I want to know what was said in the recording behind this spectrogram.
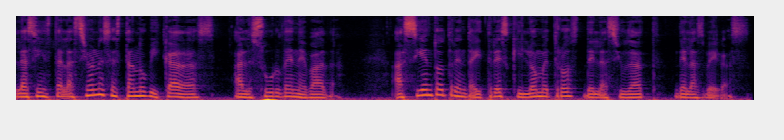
Las instalaciones están ubicadas al sur de Nevada, a 133 kilómetros de la ciudad de Las Vegas.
